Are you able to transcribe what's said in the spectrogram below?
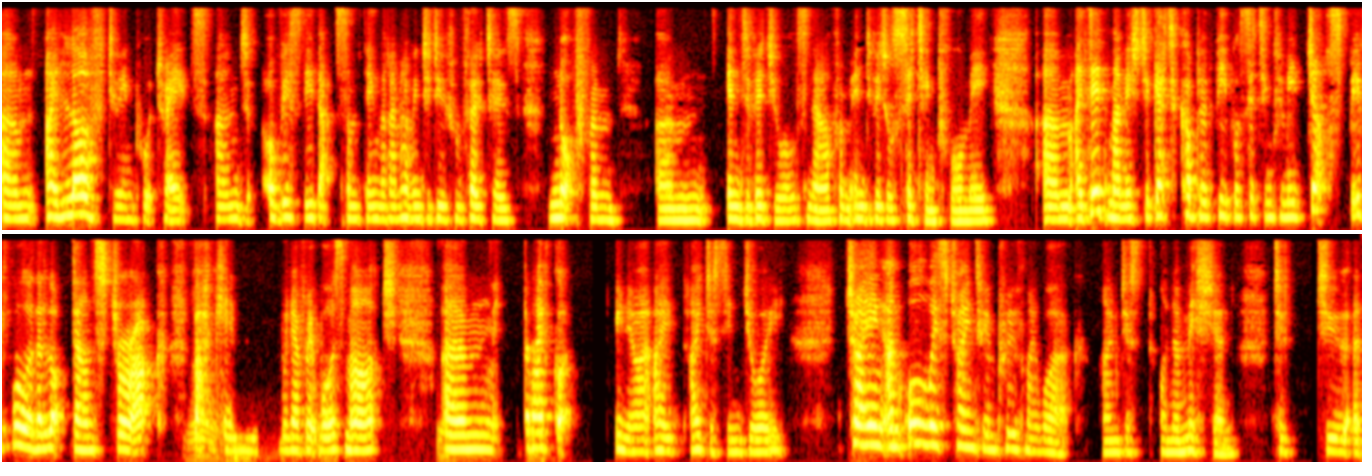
Um, I love doing portraits, and obviously that's something that I'm having to do from photos, not from um, individuals now from individuals sitting for me. Um, I did manage to get a couple of people sitting for me just before the lockdown struck wow. back in whenever it was March. Yeah. Um, but I've got, you know, I I just enjoy trying. I'm always trying to improve my work. I'm just on a mission to to uh,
